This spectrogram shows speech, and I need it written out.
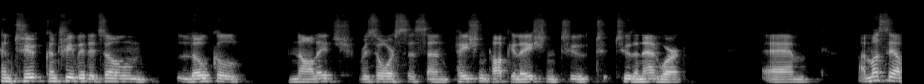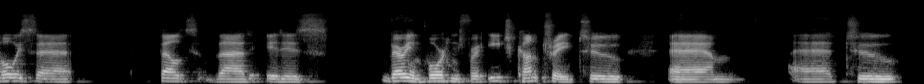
contribute its own local knowledge, resources, and patient population to to, to the network. Um, I must say, I've always uh, felt that it is very important for each country to um, uh, to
